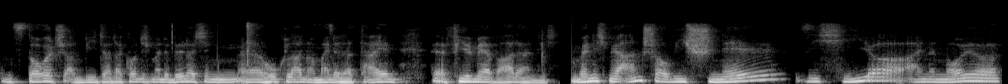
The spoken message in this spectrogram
ein Storage-Anbieter. Da konnte ich meine Bilderchen äh, hochladen und meine Dateien. Äh, viel mehr war da nicht. Und wenn ich mir anschaue, wie schnell sich hier eine neue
